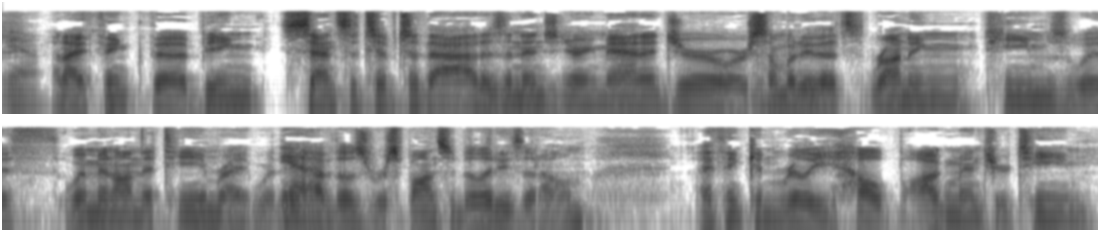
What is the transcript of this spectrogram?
yeah. and I think the being sensitive to that as an engineering manager or mm-hmm. somebody that's running teams with women on the team, right, where they yeah. have those responsibilities at home, I think can really help augment your team.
